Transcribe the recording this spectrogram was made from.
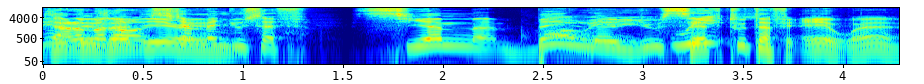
Dit. Alors déjà maintenant, dit, Siam. Ben Youssef. Siam Ben Ah oui. Youssef, tout à fait. Eh ouais.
